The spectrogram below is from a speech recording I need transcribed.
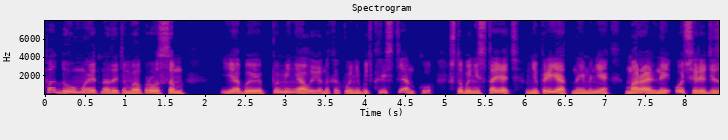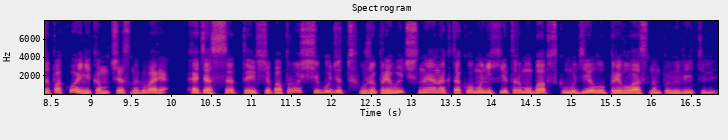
подумает над этим вопросом. Я бы поменял ее на какую-нибудь крестьянку, чтобы не стоять в неприятной мне моральной очереди за покойником, честно говоря. Хотя с этой все попроще будет, уже привычная она к такому нехитрому бабскому делу при властном повелителе.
